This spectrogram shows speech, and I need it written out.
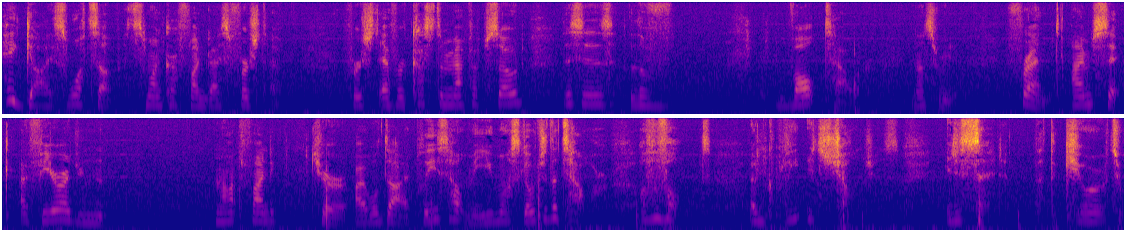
Hey guys, what's up? It's Minecraft Fun Guys' first e- first ever custom map episode. This is the Vault Tower. Now Let's read it. Friend, I'm sick. I fear I do not find a cure. I will die. Please help me. You must go to the tower of the vault and complete its challenges. It is said that the cure to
